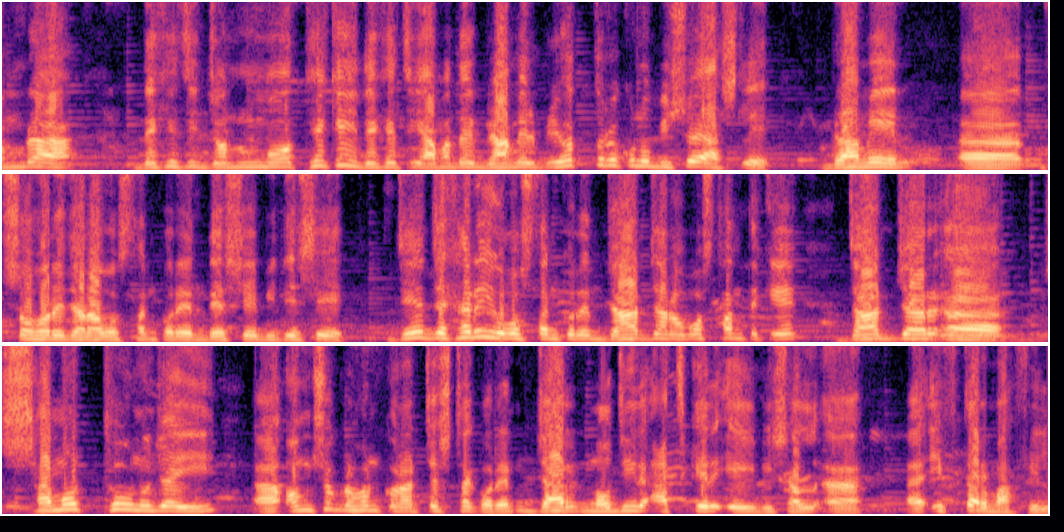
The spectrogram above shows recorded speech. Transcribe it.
আমরা দেখেছি জন্ম থেকেই দেখেছি আমাদের গ্রামের বৃহত্তর কোনো বিষয় আসলে গ্রামের শহরে যারা অবস্থান করেন দেশে বিদেশে যে যেখানেই অবস্থান করেন যার যার অবস্থান থেকে যার যার সামর্থ্য অনুযায়ী অংশগ্রহণ করার চেষ্টা করেন যার নজির আজকের এই বিশাল ইফতার মাহফিল।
